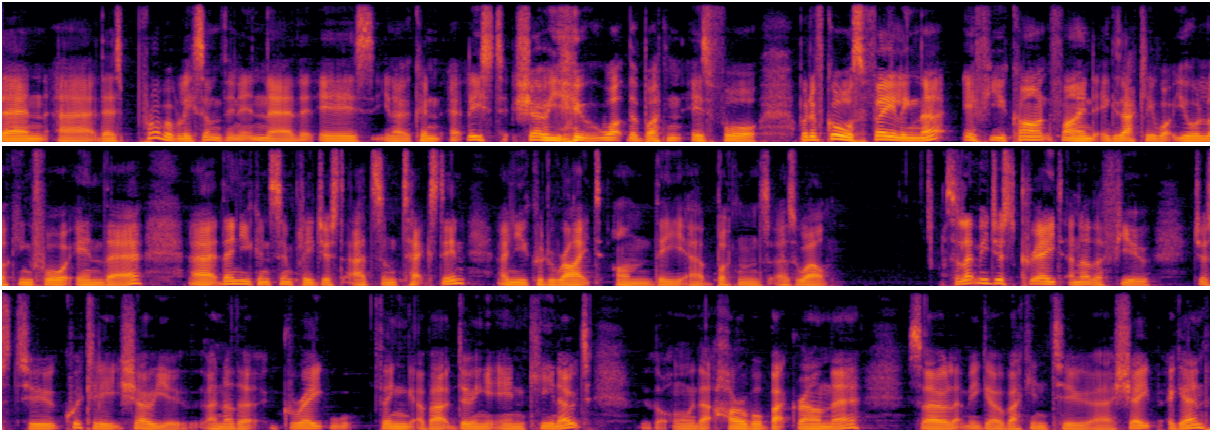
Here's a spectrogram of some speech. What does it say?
then uh, there's probably something in there that is, you know, can at least show you what the button is for. But of course, failing that, if you can't find exactly what you're looking for in there, uh, then you can simply just add some text in, and you could write on the uh, buttons as well. So let me just create another few just to quickly show you another great thing about doing it in Keynote. We've got one with that horrible background there. So let me go back into uh, shape again.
